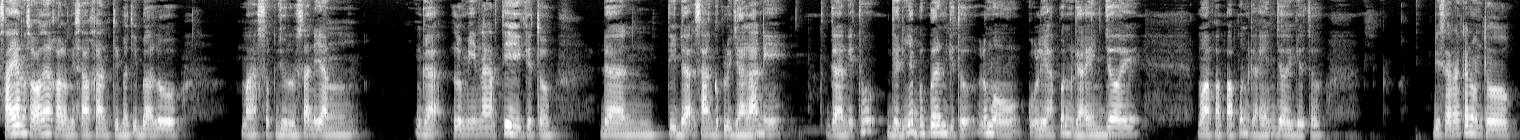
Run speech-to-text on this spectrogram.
Sayang soalnya kalau misalkan tiba-tiba lu masuk jurusan yang nggak lu minati gitu dan tidak sanggup lu jalani dan itu jadinya beban gitu. Lu mau kuliah pun gak enjoy mau apa apa pun gak enjoy gitu. Disarankan untuk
